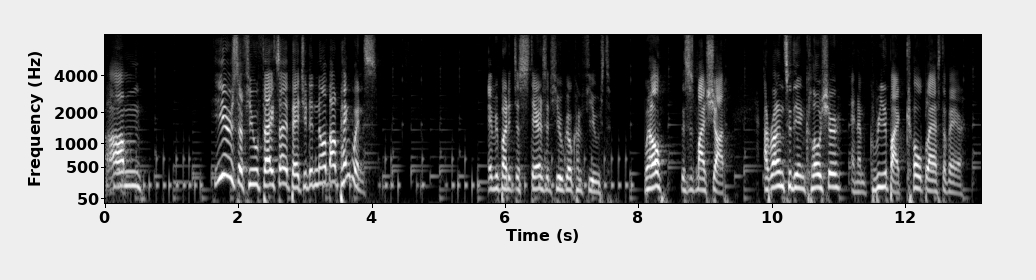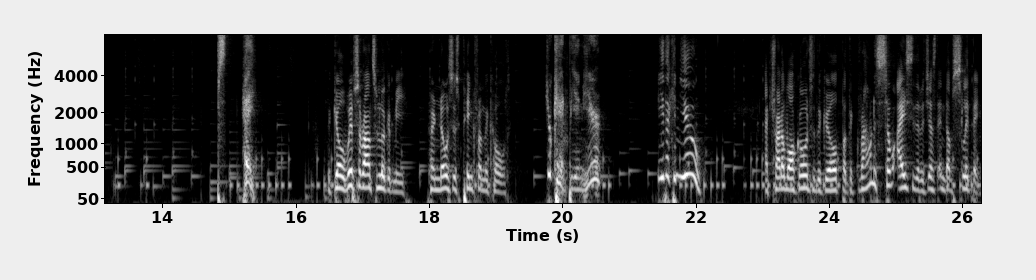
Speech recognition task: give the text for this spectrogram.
No. Um, here's a few facts I bet you didn't know about penguins. Everybody just stares at Hugo confused. Well, this is my shot. I run into the enclosure and I'm greeted by a cold blast of air. Psst, hey! The girl whips around to look at me. Her nose is pink from the cold. You can't be in here! Neither can you! I try to walk over to the girl, but the ground is so icy that I just end up slipping.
